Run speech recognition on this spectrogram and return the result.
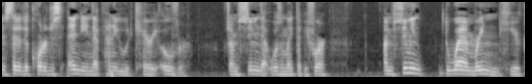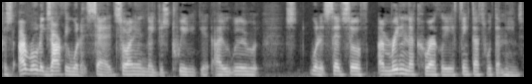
instead of the quarter just ending, that penalty would carry over. Which I'm assuming that wasn't like that before. I'm assuming the way I'm reading it here, because I wrote exactly what it said, so I didn't like just tweak it. I really wrote what it said. So if I'm reading that correctly, I think that's what that means.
